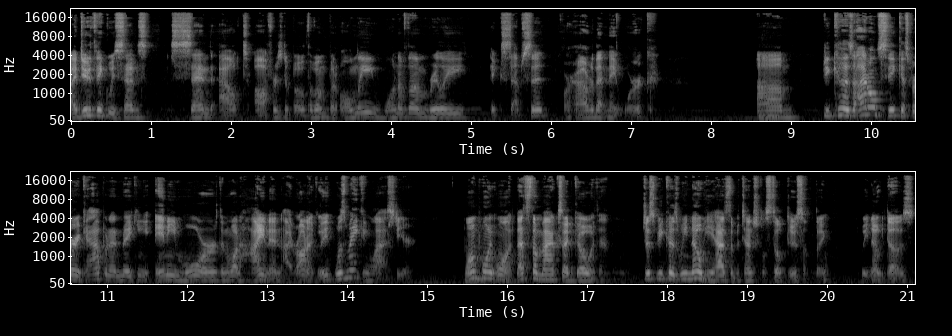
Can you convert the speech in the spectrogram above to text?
I do think we send send out offers to both of them, but only one of them really accepts it, or however that may work. Um, because I don't see Kasperi Kapanen making any more than what Heinen, ironically, was making last year. 1.1. That's the max I'd go with him. Just because we know he has the potential to still do something. We know he does.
